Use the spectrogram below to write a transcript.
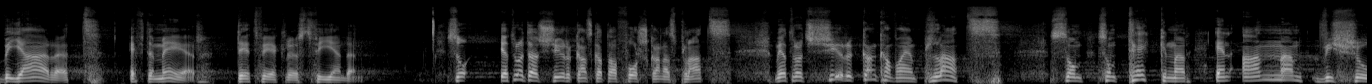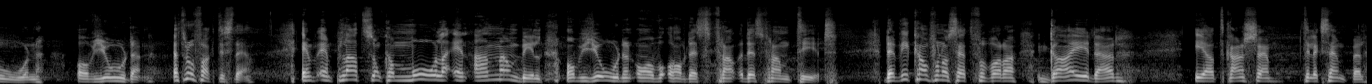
begäret efter mer, det är tveklöst fienden. Så jag tror inte att kyrkan ska ta forskarnas plats, men jag tror att kyrkan kan vara en plats som, som tecknar en annan vision av jorden. Jag tror faktiskt det. En, en plats som kan måla en annan bild av jorden och av, av dess, fram, dess framtid. Där vi kan på något sätt få vara guider i att kanske till exempel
